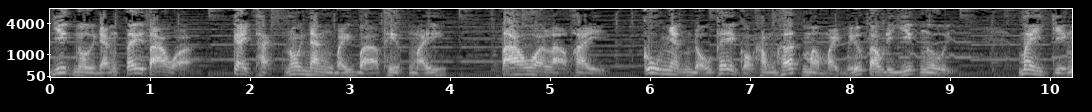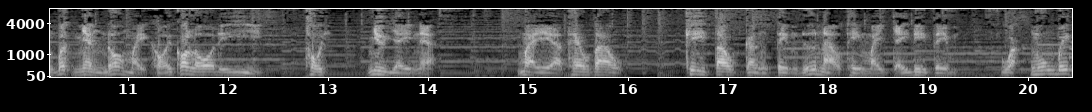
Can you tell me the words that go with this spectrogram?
giết người đặng tế tao à. Cái thật nói năng bậy bạ thiệt mày. Tao à, là thầy, cu nhân độ thế còn không hết mà mày biểu tao đi giết người. Mấy chuyện bất nhân đó mày khỏi có lo đi. Thôi, như vậy nè. Mày à, theo tao. Khi tao cần tìm đứa nào thì mày chạy đi tìm. Hoặc muốn biết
